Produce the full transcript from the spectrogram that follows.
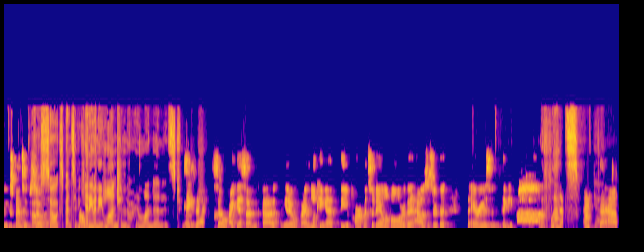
expensive. Oh, so, so expensive. You can't even eat lunch in, in London. It's too exactly. Much. So I guess I'm, uh, you know, I'm looking at the apartments available or the houses or the, the areas and thinking, ah, the flats. Nice yeah. to have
